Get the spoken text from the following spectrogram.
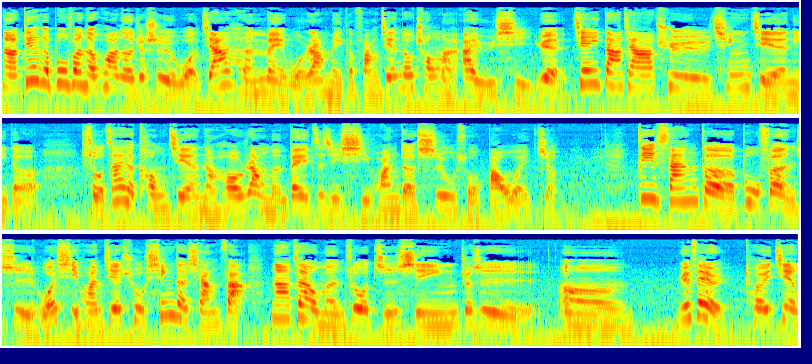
那第二个部分的话呢，就是我家很美，我让每个房间都充满爱与喜悦。建议大家去清洁你的。所在的空间，然后让我们被自己喜欢的事物所包围着。第三个部分是我喜欢接触新的想法。那在我们做执行，就是嗯。约菲尔推荐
